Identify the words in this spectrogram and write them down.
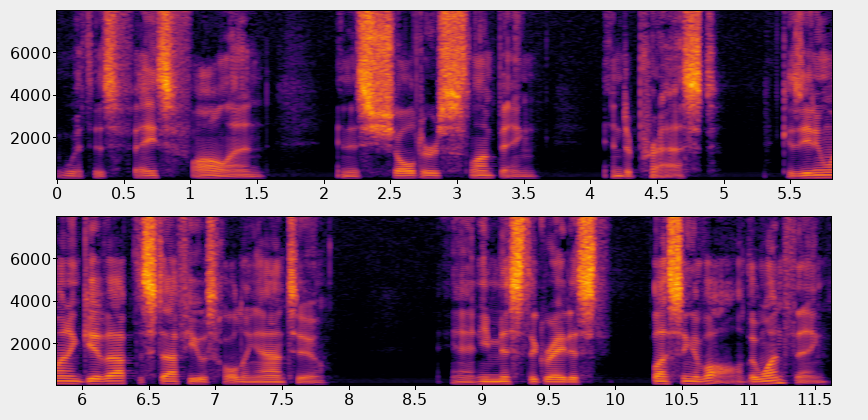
with his face fallen and his shoulders slumping and depressed because he didn't want to give up the stuff he was holding on to. And he missed the greatest blessing of all the one thing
